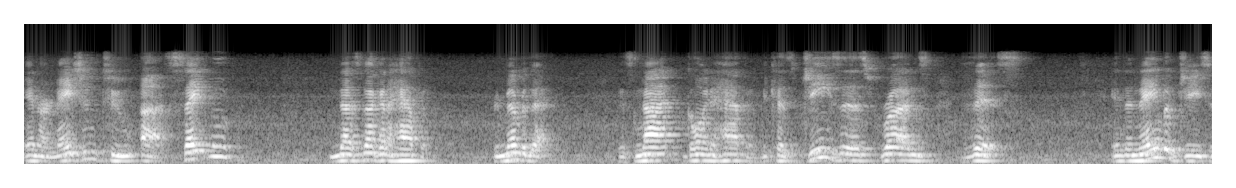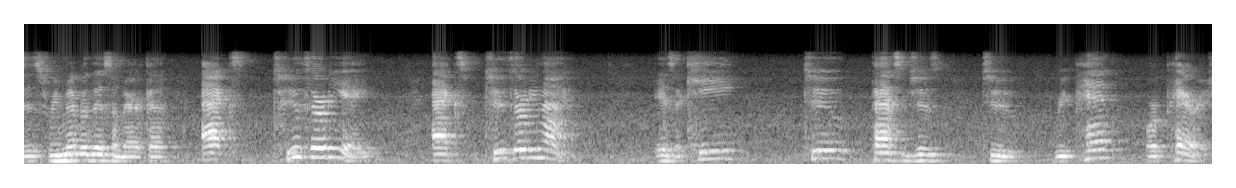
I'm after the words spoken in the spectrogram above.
and our nation to uh, Satan, that's not going to happen. Remember that. It's not going to happen because Jesus runs this. In the name of Jesus, remember this, America. Acts 238, Acts 239 is a key two passages to repent or perish.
